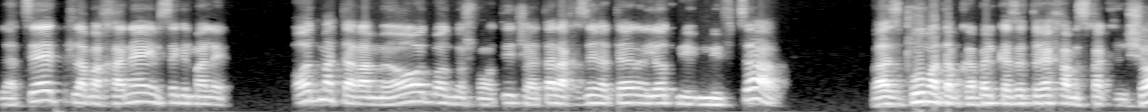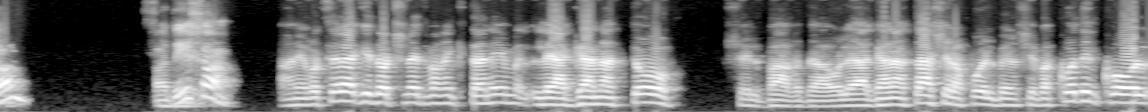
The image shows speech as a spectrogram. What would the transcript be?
לצאת למחנה עם סגל מלא. עוד מטרה מאוד מאוד משמעותית שהייתה להחזיר את טרנר להיות מבצר, ואז בום אתה מקבל כזה טרחה משחק ראשון? פדיחה. אני רוצה להגיד עוד שני דברים קטנים להגנתו של ברדה או להגנתה של הפועל באר שבע. קודם כל,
